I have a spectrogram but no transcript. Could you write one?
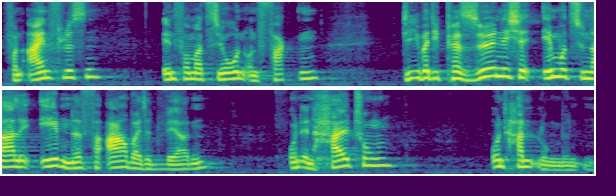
von Einflüssen, Informationen und Fakten, die über die persönliche, emotionale Ebene verarbeitet werden und in Haltung und Handlungen münden.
